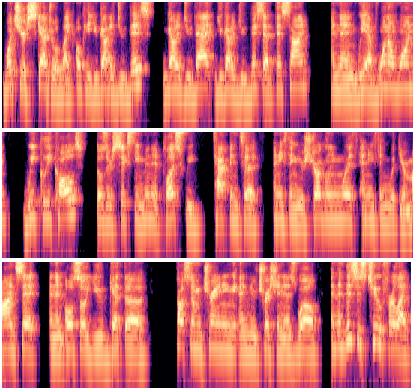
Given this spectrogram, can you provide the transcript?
what's your schedule like, okay, you got to do this, you got to do that, you got to do this at this time. And then we have one on one weekly calls. Those are 60 minute plus. We tap into anything you're struggling with, anything with your mindset. And then also you get the custom training and nutrition as well. And then this is too for like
